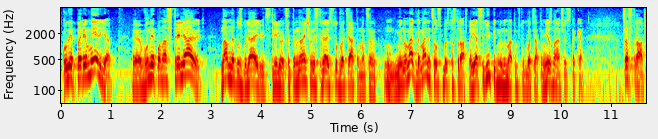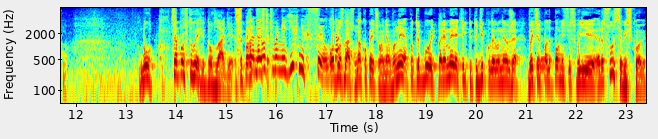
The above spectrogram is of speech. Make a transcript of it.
Коли перемир'я, е, вони по нас стріляють, нам не дозволяють відстрілюватися. Тим не менше вони стріляють 120-ми. Це ну, міномет для мене це особисто страшно. Я сидів під мінометом 120-м, я знаю, що це таке. Це страшно. Ну, це просто вигідно владі. Це Сепаратисти, нарощування їхніх сил. так? Однозначно, накопичування. Вони потребують перемиря тільки тоді, коли вони вже вичерпали повністю свої ресурси військові.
